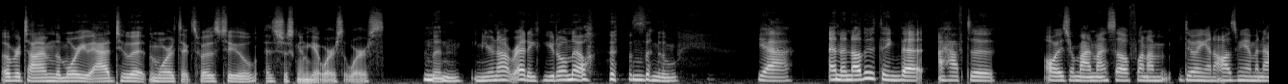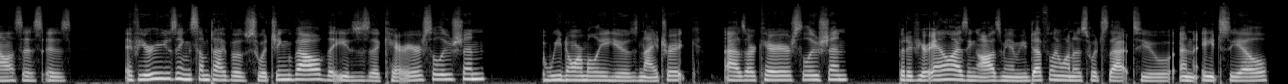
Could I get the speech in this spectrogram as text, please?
over time, the more you add to it, the more it's exposed to, it's just going to get worse and worse. And then you're not ready. You don't know. so, mm-hmm. Yeah. And another thing that I have to always remind myself when I'm doing an osmium analysis is if you're using some type of switching valve that uses a carrier solution, we normally use nitric as our carrier solution. But if you're analyzing osmium, you definitely want to switch that to an HCl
